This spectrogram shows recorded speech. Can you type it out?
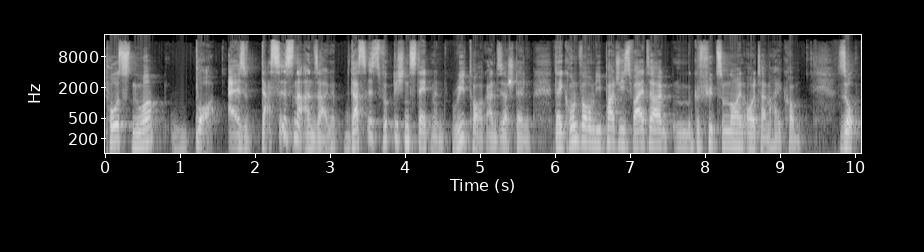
Posts nur. Boah, also das ist eine Ansage. Das ist wirklich ein Statement. Retalk an dieser Stelle. Der Grund, warum die Pudgies weiter gefühlt zum neuen Alltime-High kommen. So,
